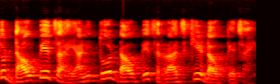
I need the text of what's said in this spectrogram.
तो डावपेच आहे आणि तो डावपेच राजकीय डावपेच आहे.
